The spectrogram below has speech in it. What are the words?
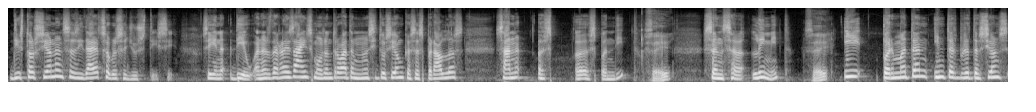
distorsionen les idees sobre la justícia. O sigui, diu, en els darrers anys ens hem trobat en una situació en què les paraules s'han es, expandit sí, sense límit sí, i permeten interpretacions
